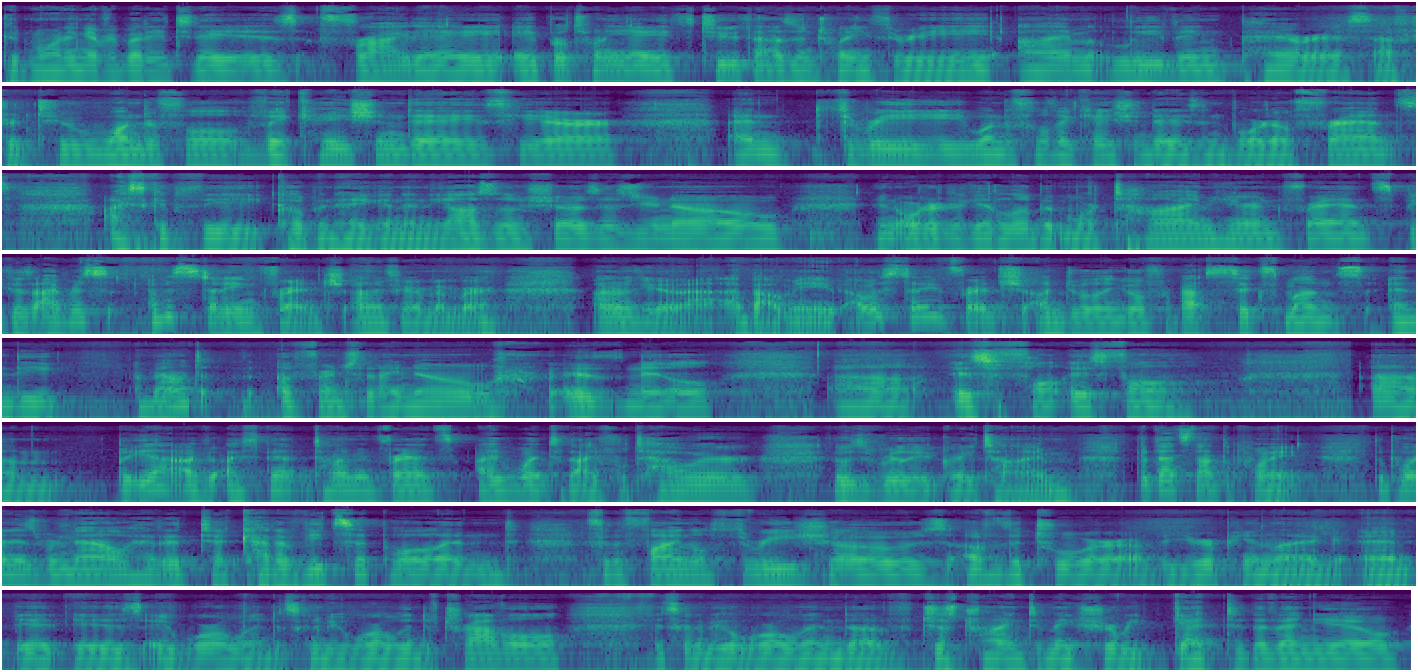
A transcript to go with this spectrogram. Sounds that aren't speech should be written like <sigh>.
Good morning, everybody. Today is Friday, April 28th, 2023. I'm leaving Paris after two wonderful vacation days here and three wonderful vacation days in Bordeaux, France. I skipped the Copenhagen and the Oslo shows, as you know, in order to get a little bit more time here in France because I was I was studying French. I don't know if you remember. I don't know if you know that about me. I was studying French on Duolingo for about six months, and the amount of French that I know <laughs> is nil, uh, is fond, is fond. Um, but yeah, I've, I spent time in France. I went to the Eiffel Tower. It was really a great time. But that's not the point. The point is, we're now headed to Katowice, Poland for the final three shows of the tour of the European leg. And it is a whirlwind. It's going to be a whirlwind of travel, it's going to be a whirlwind of just trying to make sure we get to the venue.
